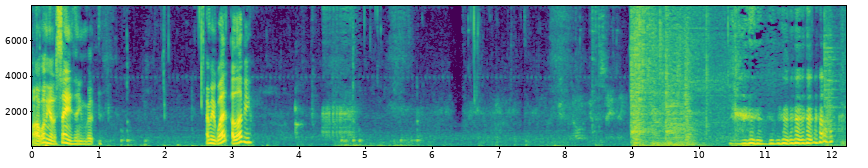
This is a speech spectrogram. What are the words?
I wasn't gonna say anything, but I mean, what? I love you.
